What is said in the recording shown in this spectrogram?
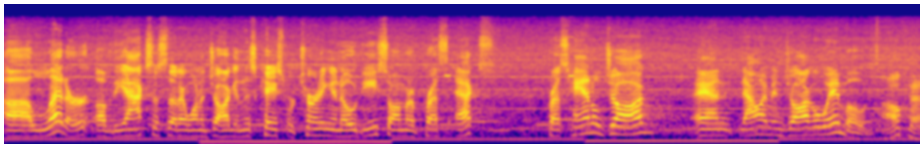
uh, letter of the axis that I want to jog. In this case, we're turning in OD, so I'm going to press X, press handle jog, and now I'm in jog away mode. Okay.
